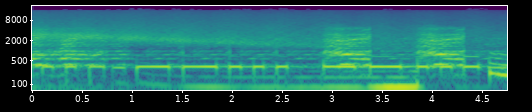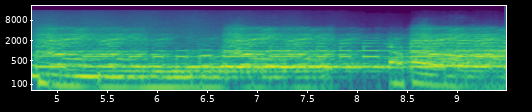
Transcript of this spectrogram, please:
Thank you. Hey, hey, hey.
